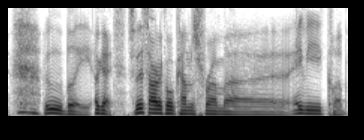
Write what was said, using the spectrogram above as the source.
Ooh boy. Okay, so this article comes from uh, AV Club.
